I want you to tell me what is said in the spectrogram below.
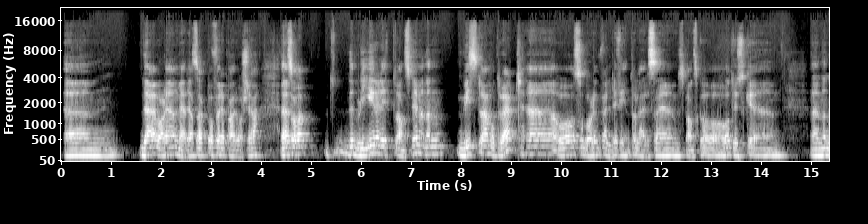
Um, der var det en mediesak på for et par år siden. Eh, Så det blir litt vanskelig, men, den, hvis du er motivert, eh, og så går det veldig fint å lære seg spansk og, og tysk. Eh, eh men,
